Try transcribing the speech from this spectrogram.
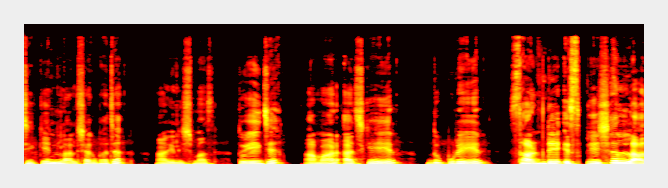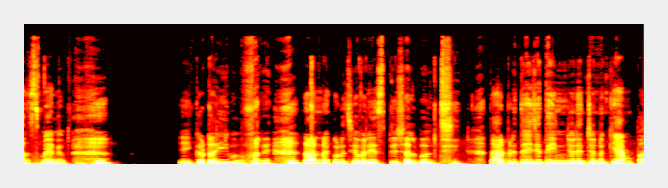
চিকেন লাল শাক ভাজা আর ইলিশ মাছ। তো এই যে আমার আজকের দুপুরের সানডে স্পেশাল লাঞ্চ মেনু এই কটাই মানে রান্না করেছি, আবার স্পেশাল বলছি। তারপরে তো এই যে তিনজনের জন্য ক্যাম্পা।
